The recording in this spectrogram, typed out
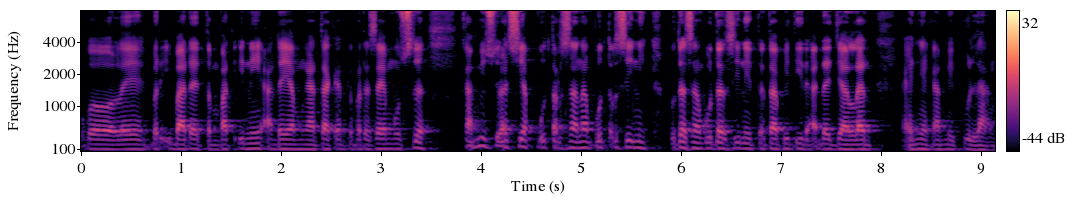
boleh beribadah di tempat ini. Ada yang mengatakan kepada saya, Musa, kami sudah siap putar sana, putar sini, putar sana, putar sini, tetapi tidak ada jalan. Akhirnya kami pulang.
